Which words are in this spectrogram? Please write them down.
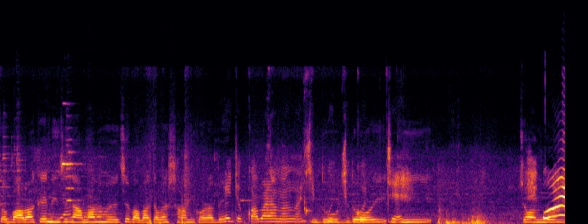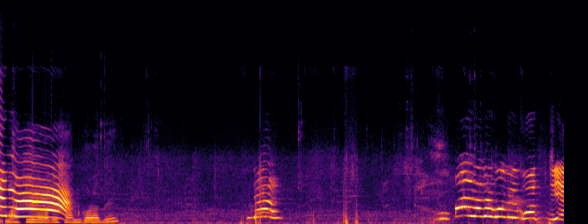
তো বাবাকে নিচে নামানো হয়েছে বাবাকে আবার স্নান করাবে। দুধ দই ঘি চন্দন মাখিয়ে বাবাকে স্নান করাবে আমার বাবাকে করছে।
